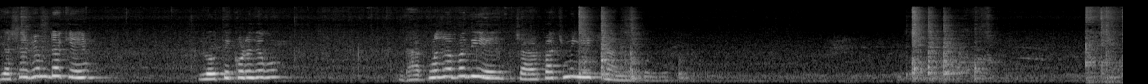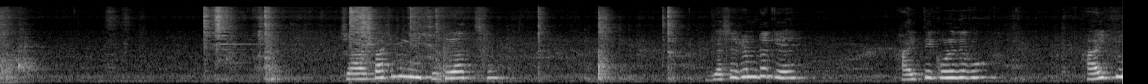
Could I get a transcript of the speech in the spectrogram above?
গ্যাসের ফ্লেমটাকে লোতে করে দেব। ঢাকনা চাপা দিয়ে চার পাঁচ মিনিট রান্না করব। চার পাঁচ মিনিট হতে যাচ্ছে। গ্যাসের ফ্লেমটাকে হাইতে করে দেব। হাই টু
